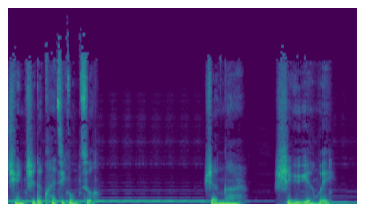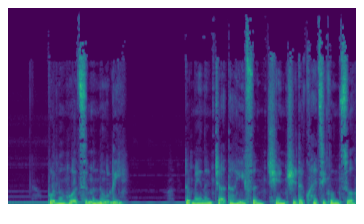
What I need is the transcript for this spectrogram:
全职的会计工作，然而事与愿违。不论我怎么努力，都没能找到一份全职的会计工作。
